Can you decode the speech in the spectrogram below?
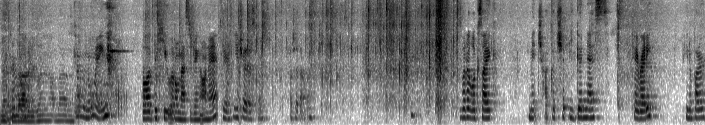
Not too bad even, not bad. Kind of annoying. I love the cute little messaging on it. Here, you try this one. I'll try that one. This is what it looks like. Mint chocolate chippy goodness. Okay, ready? Peanut butter.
